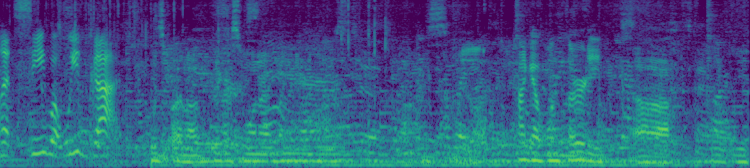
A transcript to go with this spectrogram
Let's see what we've got. This is probably my biggest one right here. I got 130. Uh, you,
